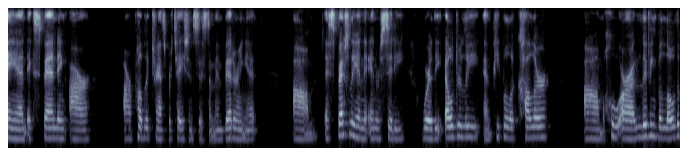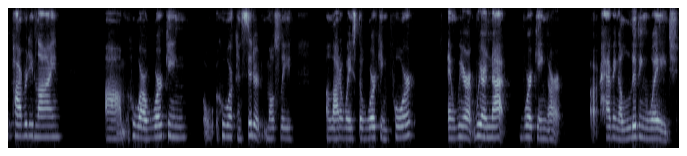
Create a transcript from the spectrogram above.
and expanding our our public transportation system and bettering it, um, especially in the inner city where the elderly and people of color um, who are living below the poverty line, um, who are working, who are considered mostly a lot of ways the working poor, and we are we are not working or, or having a living wage,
